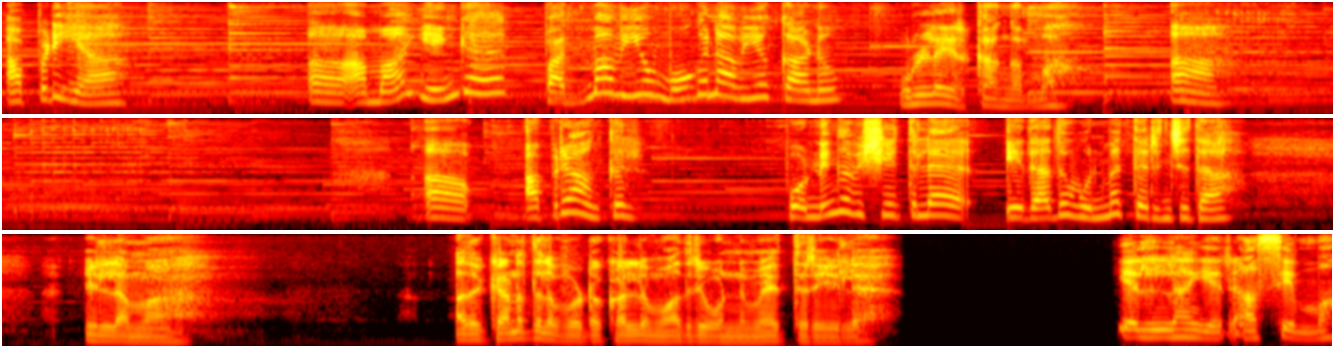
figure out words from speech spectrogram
அப்படியா? ஆ, அம்மா எங்க? பத்மாவையும் மோகனாவையும் காணோம். உள்ள இருக்காங்கம்மா. ஆ. ஆ, அப்புறம் அங்கிள் பொண்ணுங்க விஷயத்துல ஏதாவது உண்மை தெரிஞ்சுதா? இல்லைம்மா. அது கிணத்துல போட்ட கல் மாதிரி ஒன்றுமே தெரியல. எல்லாம் என் ராசியம்மா.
